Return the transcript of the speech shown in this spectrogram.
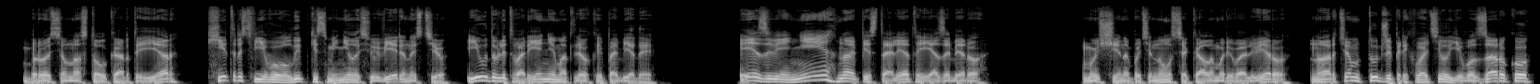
— бросил на стол карты Яр, хитрость в его улыбке сменилась уверенностью и удовлетворением от легкой победы. «Извини, но пистолеты я заберу», Мужчина потянулся к алому револьверу, но Артем тут же перехватил его за руку,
